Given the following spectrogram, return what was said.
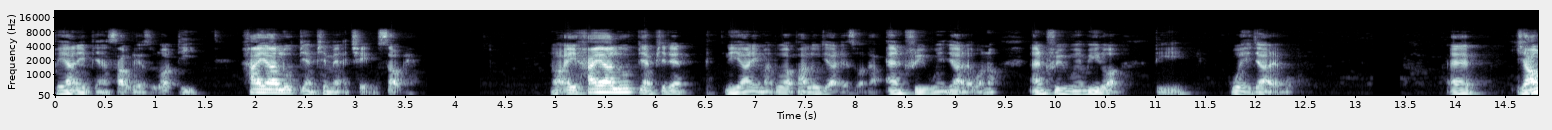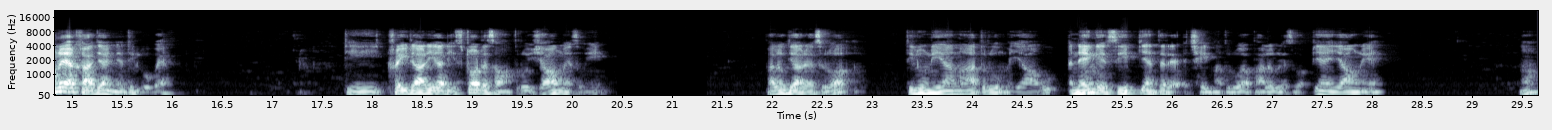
ဘယ်ကနေပြန်ဆောက်လဲဆိုတော့ဒီ higher low ပြန်ဖြစ်မဲ့အချိန်ကိုဆောက်တယ်။နော်အဲ့ higher low ပြန်ဖြစ်တဲ့နေရာတွေမှာသူကဘာလုပ်ကြလဲဆိုတော့ဒါ entry ဝင်ကြတယ်ပေါ့နော်။ entry ဝင်ပြီးတော့ဒီဝယ်ကြတယ်ပေါ့။အဲရောင်းတဲ့အခါကျရင်ဒီလိုပဲ ဒီ trader တွေကဒီ stock တစ်ဆောင်သူတို့ရောင်းမယ်ဆိုရင်မလုပ်ကြရဲဆိုတော့ဒီလိုနေရာမှာသူတို့မရောင်းဘူးအနှဲငယ်ဈေးပြန်တက်တဲ့အချိန်မှာသူတို့ကဘာလုပ်လဲဆိုတော့ပြန်ရောင်းတယ်နော်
